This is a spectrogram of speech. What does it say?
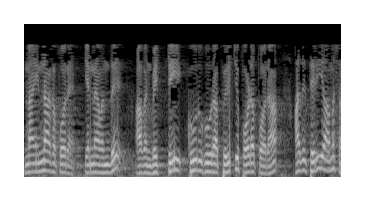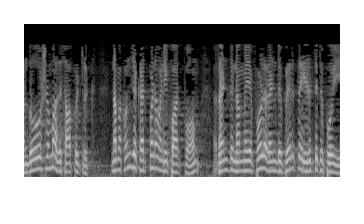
நான் என்ன ஆக போறேன்? என்ன வந்து அவன் வெட்டி கூறு கூறா பிரிச்சு போட போறான். அது தெரியாம சந்தோஷமா அது சாப்பிட்டு இருக்கு நம்ம கொஞ்சம் கற்பனை பண்ணி பார்ப்போம். ரெண்டு நம்மைய போல ரெண்டு பேர்த்த இழுத்துட்டு போய்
